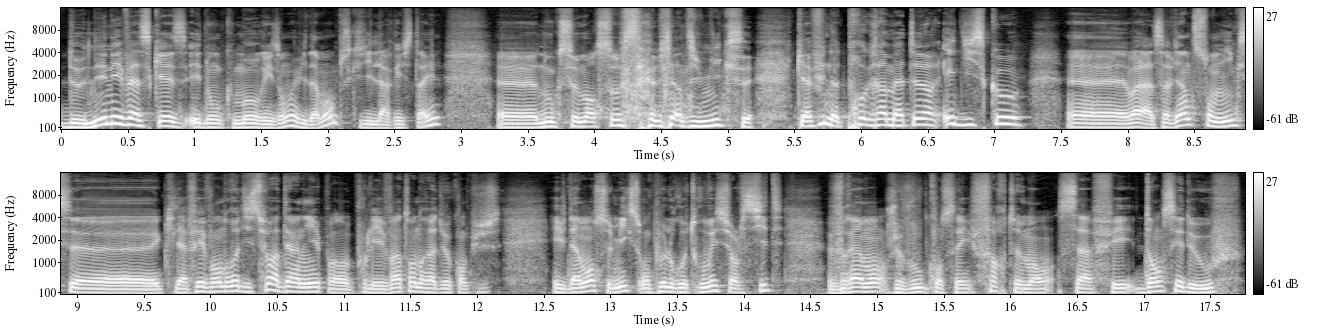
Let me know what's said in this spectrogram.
de Néné Vasquez et donc Mo Horizon évidemment parce qu'il a restyle. Euh, donc ce morceau ça vient du mix qu'a fait notre programmateur Edisco. Euh, voilà, ça vient de son mix euh, qu'il a fait vendredi soir dernier pour, les 20 ans de Radio Campus. Évidemment ce mix on peut le retrouver sur le site, vraiment je vous le conseille fortement, ça fait danser de ouf.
